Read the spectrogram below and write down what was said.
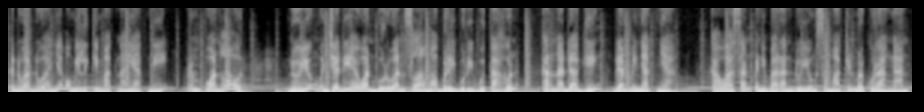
Kedua-duanya memiliki makna yakni perempuan laut. Duyung menjadi hewan buruan selama beribu-ribu tahun karena daging dan minyaknya. Kawasan penyebaran duyung semakin berkurangan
